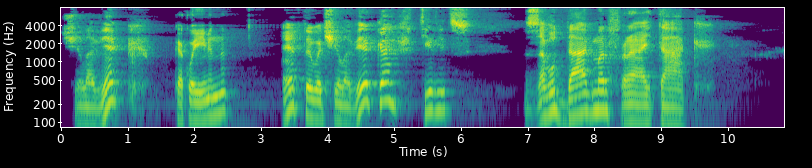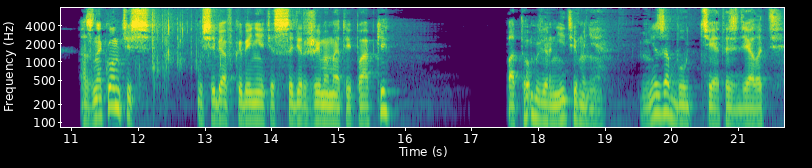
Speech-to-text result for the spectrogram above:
Человек... Какой именно? Этого человека, Штирлиц, зовут Дагмар Фрайтак. Ознакомьтесь у себя в кабинете с содержимым этой папки – Потом верните мне. Не забудьте это сделать.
